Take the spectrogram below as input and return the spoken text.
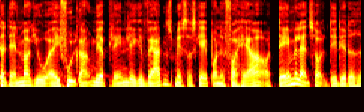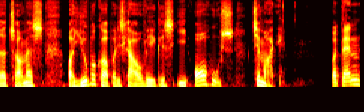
da Danmark jo er i fuld gang med at planlægge verdensmesterskaberne for herre- og damelandshold. Det er det, der hedder Thomas og Juberkop, og de skal afvikles i Aarhus til maj. Hvordan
